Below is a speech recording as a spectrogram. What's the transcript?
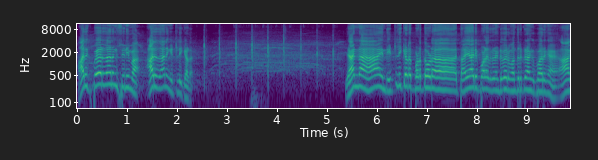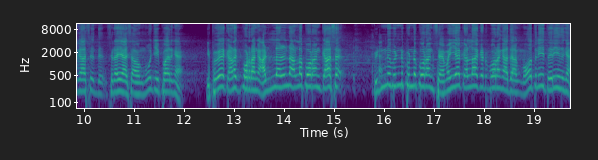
அதுக்கு பேர் தானுங்க சினிமா. அதுதானுங்க இட்லி கடை. ஏன்னா இந்த இட்லி கடை படத்தோட தயாரிப்பாளர்கள் ரெண்டு பேர் வந்திருக்கிறாங்க பாருங்க. ஆகாஷ் இந்த அவங்க மூஞ்சி பாருங்க. இப்போவே கணக்கு போடுறாங்க. அள்ளல்னு அள்ள போகிறாங்க காசை. பின்னு பின்னு பின்னு போறாங்க. செமையா கல்லா கட்டு போறாங்க. அது அவங்க முகத்துலயே தெரியுதுங்க.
